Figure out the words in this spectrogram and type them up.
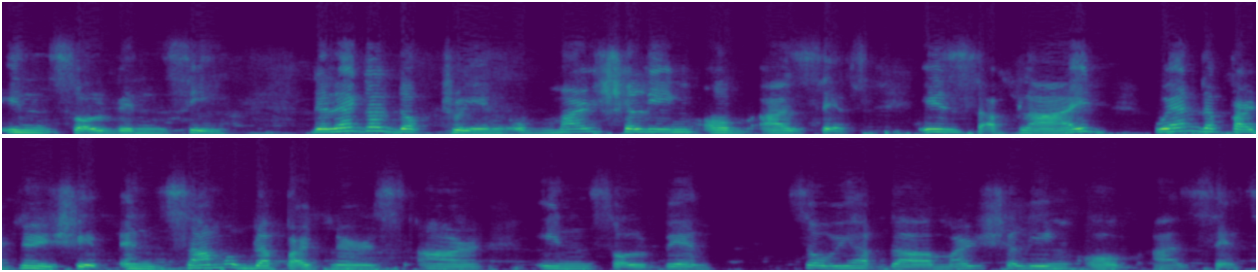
insolvency. The legal doctrine of marshalling of assets is applied when the partnership and some of the partners are insolvent. So we have the marshalling of assets.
